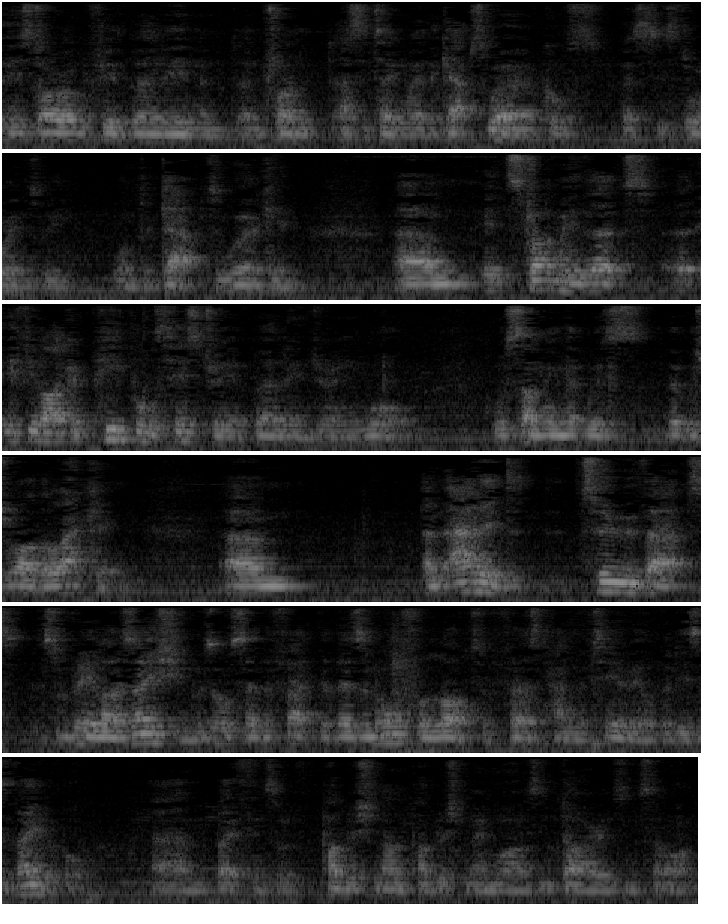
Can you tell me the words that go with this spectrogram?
historiography of Berlin and, and trying to ascertain where the gaps were, of course, as historians we want a gap to work in um, it struck me that, uh, if you like, a people's history of Berlin during the war was something that was, that was rather lacking. Um, and added to that sort of realisation was also the fact that there's an awful lot of first-hand material that is available, um, both in sort of published and unpublished memoirs and diaries and so on.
